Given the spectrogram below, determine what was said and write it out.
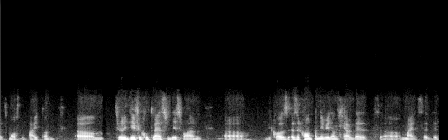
it's mostly Python. Um, it's really difficult to answer this one because as a company we don't have that uh, mindset that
